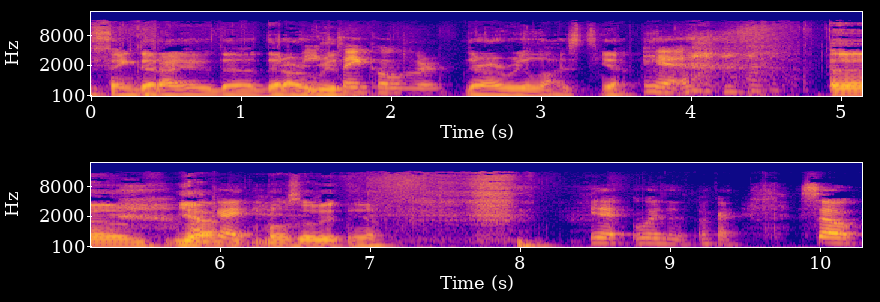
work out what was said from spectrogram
thing that I the, that I re- takeover that I realized. Yeah. Yeah. um, yeah. Okay. Most of it. Yeah. yeah. With it. Okay. So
